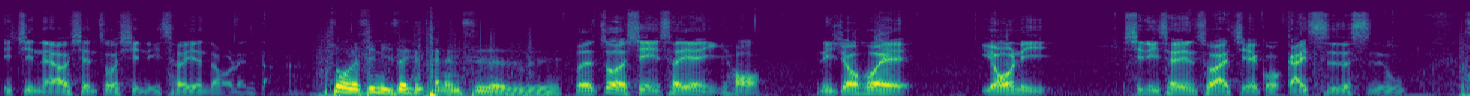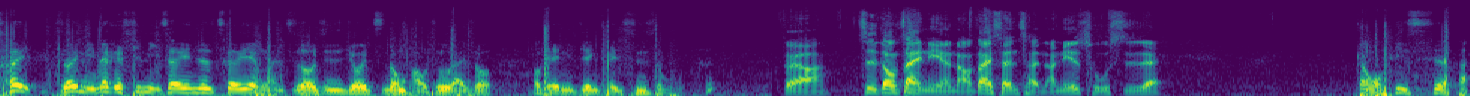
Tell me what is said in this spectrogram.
一进来要先做心理测验的我能打，做了心理测验才能吃的，是不是？不是做了心理测验以后，你就会有你心理测验出来结果该吃的食物。所以，所以你那个心理测验就是测验完之后，其实就会自动跑出来说，OK，你今天可以吃什么？对啊，自动在你的脑袋生成啊！你是厨师哎、关我屁事啊！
